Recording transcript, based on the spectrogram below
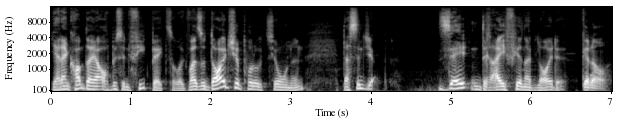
ja, dann kommt da ja auch ein bisschen Feedback zurück. Weil so deutsche Produktionen, das sind ja selten 300, 400 Leute. Genau.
